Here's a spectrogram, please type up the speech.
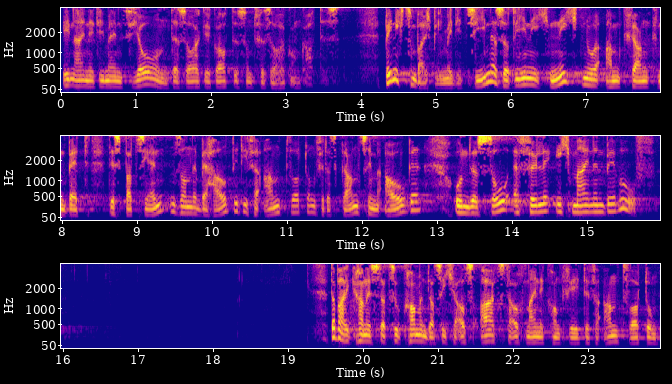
in eine Dimension der Sorge Gottes und Versorgung Gottes. Bin ich zum Beispiel Mediziner, so diene ich nicht nur am Krankenbett des Patienten, sondern behalte die Verantwortung für das Ganze im Auge und so erfülle ich meinen Beruf. Dabei kann es dazu kommen, dass ich als Arzt auch meine konkrete Verantwortung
